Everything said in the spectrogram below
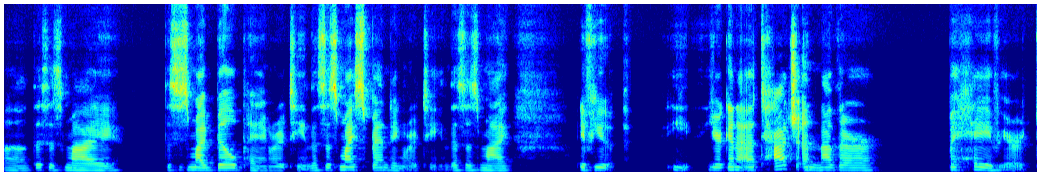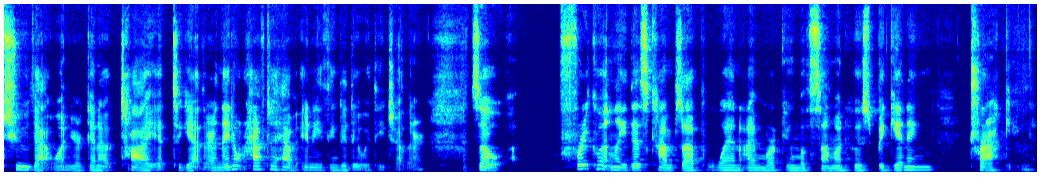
Uh, this is my this is my bill paying routine. This is my spending routine. This is my if you you're going to attach another behavior to that one. You're going to tie it together, and they don't have to have anything to do with each other. So, frequently, this comes up when I'm working with someone who's beginning tracking,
